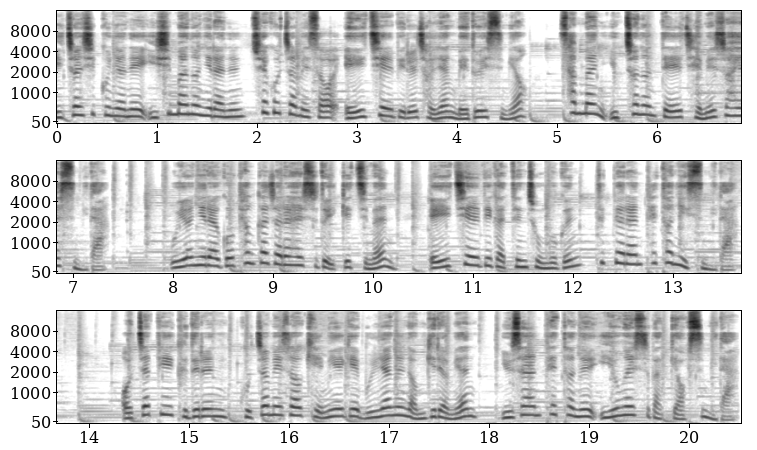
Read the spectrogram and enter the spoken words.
2019년에 20만원이라는 최고점에서 HLB를 전량 매도했으며 3만 6천원대에 재매수하였습니다. 우연이라고 평가절하 할 수도 있겠지만 HLB 같은 종목은 특별한 패턴이 있습니다. 어차피 그들은 고점에서 개미에게 물량을 넘기려면 유사한 패턴을 이용할 수밖에 없습니다.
